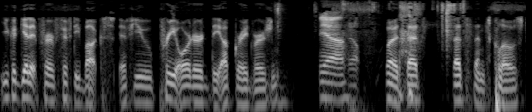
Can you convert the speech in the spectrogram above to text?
you could get it for fifty bucks if you pre-ordered the upgrade version. Yeah. But that's that's since closed.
